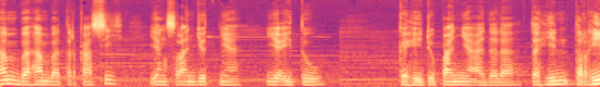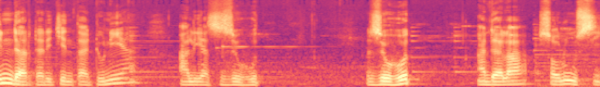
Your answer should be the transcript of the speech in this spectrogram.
hamba-hamba terkasih yang selanjutnya, yaitu kehidupannya adalah terhindar dari cinta dunia alias zuhud. Zuhud adalah solusi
